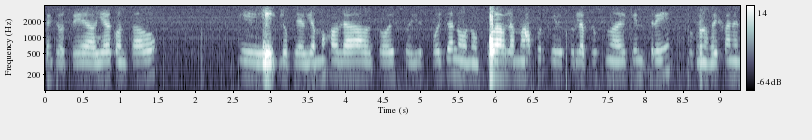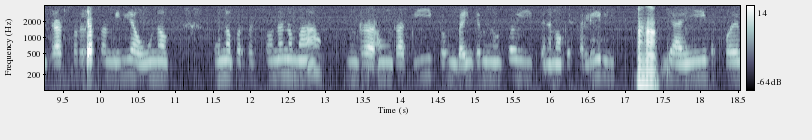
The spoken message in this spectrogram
que yo te había contado que lo que habíamos hablado, todo eso, y después ya no, no puedo hablar más porque después la próxima vez que entré, porque nos dejan entrar solo la familia, uno, uno por persona nomás, un, ratito, un 20 minutos y tenemos que salir. Y, ahí después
